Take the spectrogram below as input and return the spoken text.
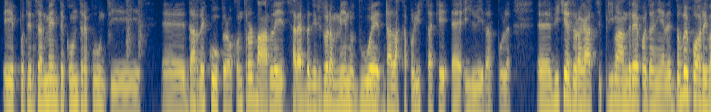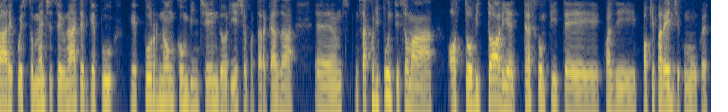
e potenzialmente con tre punti eh, dal recupero contro il Barley sarebbe addirittura meno due dalla capolista che è il Liverpool. Eh, vi chiedo ragazzi, prima Andrea e poi Daniele, dove può arrivare questo Manchester United che, pu- che pur non convincendo riesce a portare a casa eh, un, sacco di punti, insomma otto vittorie, tre sconfitte, quasi pochi pareggi comunque.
